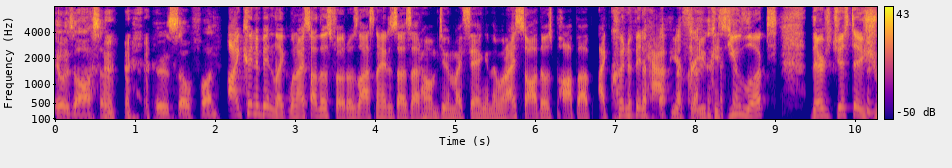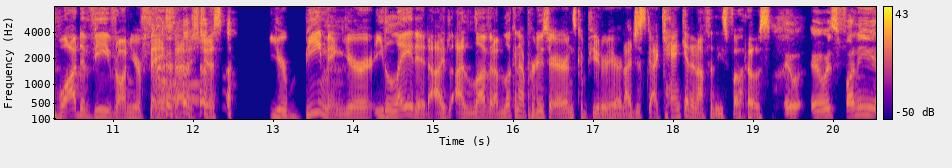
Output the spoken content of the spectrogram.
it was awesome. it was so fun. I couldn't have been like when I saw those photos last night as I was at home doing my thing. And then when I saw those pop up, I couldn't have been happier for you because you looked, there's just a joie de vivre on your face that is just, you're beaming, you're elated. I, I love it. I'm looking at producer Aaron's computer here and I just, I can't get enough of these photos. It, it was funny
